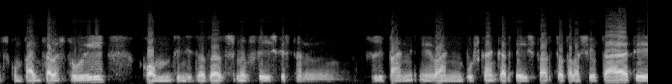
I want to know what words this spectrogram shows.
els companys de l'estudi, com fins i tot els meus fills que estan flipant i van buscant cartells per tota la ciutat i,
